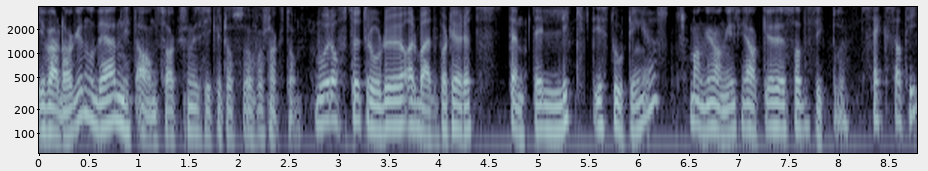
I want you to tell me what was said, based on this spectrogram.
i hverdagen, og det er en litt annen sak som vi sikkert også får snakket om. Hvor ofte tror du Arbeiderpartiet og Rødt stemte likt i Stortinget i høst? Mange ganger. Jeg har ikke statistikk på det. Seks av ti?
